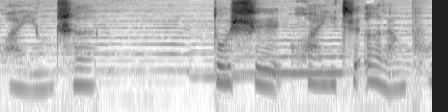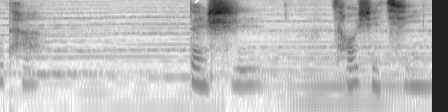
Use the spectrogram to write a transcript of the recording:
画迎春，多是画一只饿狼扑他。但是曹雪芹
